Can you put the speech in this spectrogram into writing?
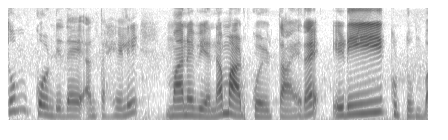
ತುಂಬಿಕೊಂಡಿದೆ ಅಂತ ಹೇಳಿ ಮನವಿಯನ್ನು ಮಾಡಿಕೊಳ್ತಾ ಇದೆ ಇಡೀ ಕುಟುಂಬ.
